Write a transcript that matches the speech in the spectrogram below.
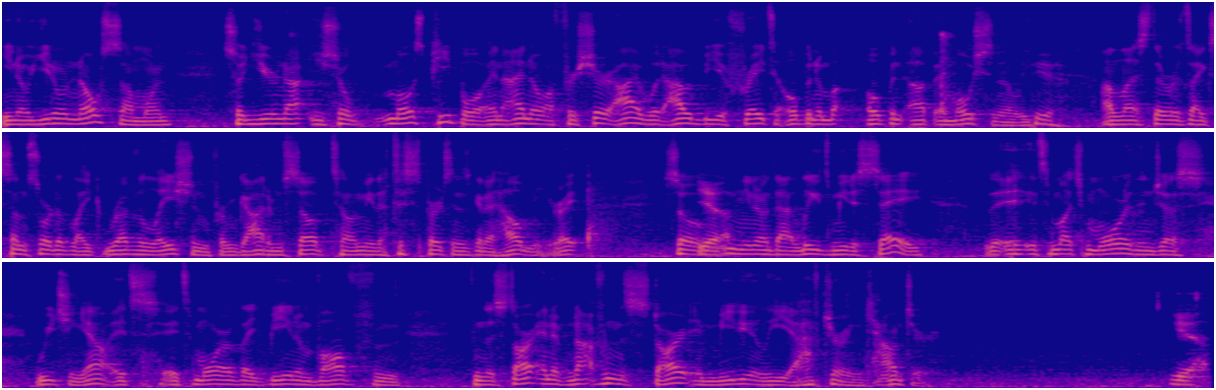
You know, you don't know someone, so you're not. So most people, and I know for sure, I would, I would be afraid to open them, open up emotionally, Yeah. unless there was like some sort of like revelation from God Himself telling me that this person is gonna help me, right? So Yeah. you know that leads me to say that it's much more than just reaching out. It's it's more of like being involved from from the start, and if not from the start, immediately after encounter. Yeah.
